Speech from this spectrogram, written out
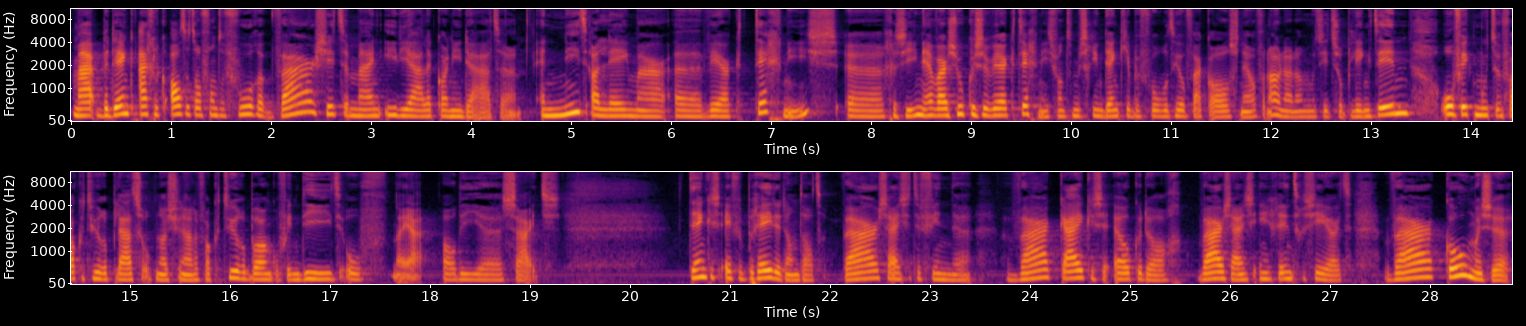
Maar bedenk eigenlijk altijd al van tevoren waar zitten mijn ideale kandidaten. En niet alleen maar uh, werktechnisch uh, gezien. Hè, waar zoeken ze werktechnisch? Want misschien denk je bijvoorbeeld heel vaak al snel van... oh, nou dan moet iets op LinkedIn. Of ik moet een vacature plaatsen op Nationale Vacaturebank of Indeed. Of nou ja, al die uh, sites. Denk eens even breder dan dat. Waar zijn ze te vinden? Waar kijken ze elke dag? Waar zijn ze in geïnteresseerd? Waar komen ze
